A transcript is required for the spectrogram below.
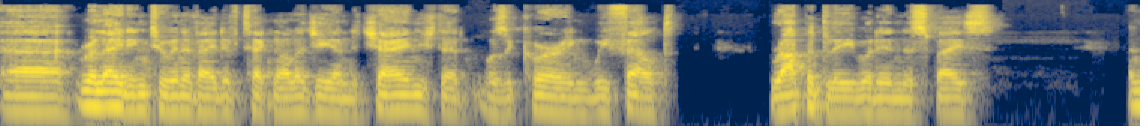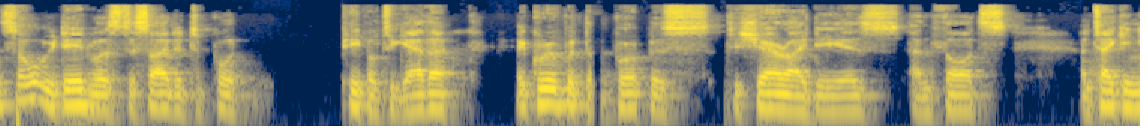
uh, relating to innovative technology and the change that was occurring, we felt rapidly within the space. And so what we did was decided to put people together, a group with the purpose to share ideas and thoughts and taking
